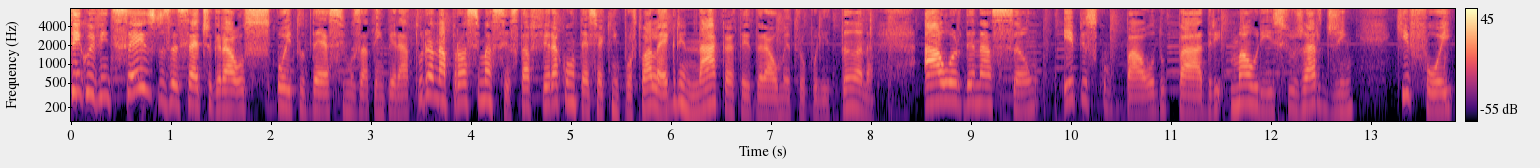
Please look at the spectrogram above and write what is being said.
5 e 26, 17 graus 8 décimos a temperatura. Na próxima sexta-feira acontece aqui em Porto Alegre, na Catedral Metropolitana, a ordenação episcopal do padre Maurício Jardim, que foi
